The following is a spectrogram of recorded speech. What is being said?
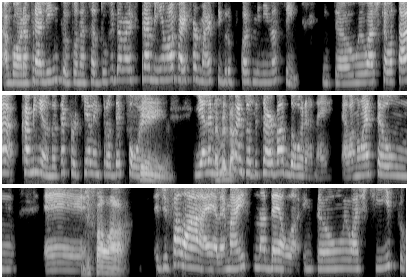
Agora para Linto eu tô nessa dúvida, mas para mim ela vai formar esse grupo com as meninas sim. Então eu acho que ela tá caminhando, até porque ela entrou depois. Sim. E ela é, é muito verdade. mais observadora, né? Ela não é tão é, de falar. De falar, ela é mais na dela. Então, eu acho que isso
